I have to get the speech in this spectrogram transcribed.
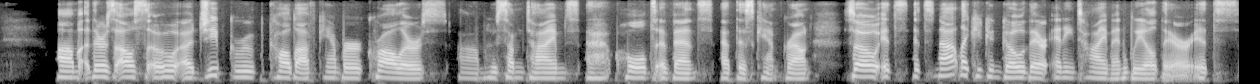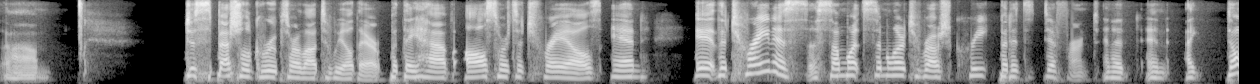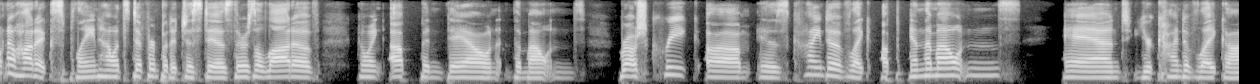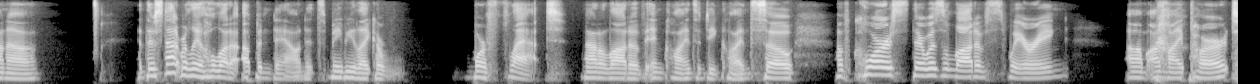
Um, there's also a Jeep group called Off Camber Crawlers, um, who sometimes uh, holds events at this campground. So it's it's not like you can go there anytime and wheel there. It's um, just special groups are allowed to wheel there, but they have all sorts of trails and it, the terrain is somewhat similar to Rausch Creek, but it's different. And it, and I don't know how to explain how it's different, but it just is. There's a lot of going up and down the mountains. Rausch Creek um, is kind of like up in the mountains, and you're kind of like on a. There's not really a whole lot of up and down. It's maybe like a more flat, not a lot of inclines and declines. So, of course, there was a lot of swearing um, on my part.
